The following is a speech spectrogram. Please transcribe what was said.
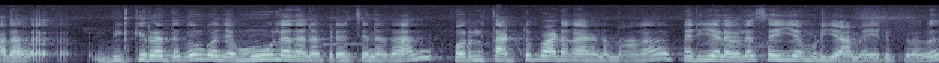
அதை விற்கிறதுக்கும் கொஞ்சம் மூலதன பிரச்சனை தான். பொருள் தட்டுப்பாடு காரணமாக பெரிய அளவில் செய்ய முடியாமல் இருக்கிறது.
